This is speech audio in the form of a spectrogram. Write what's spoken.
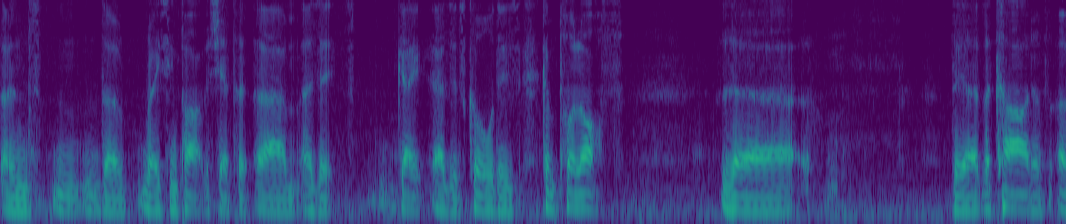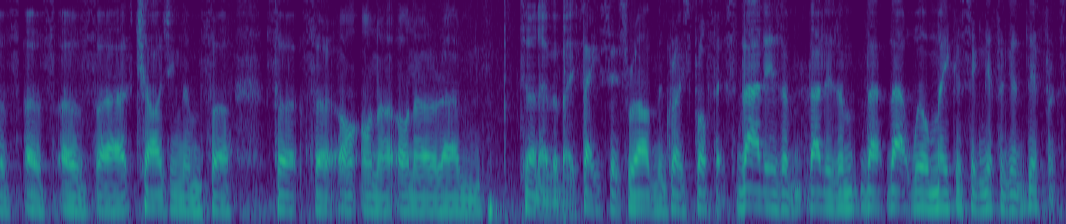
and the racing partnership um, as it's as it's called is can pull off the the the card of of of, of uh, charging them for for for on a on a um, Turnover basis. basis rather than gross profits. That is a that is a that that will make a significant difference.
